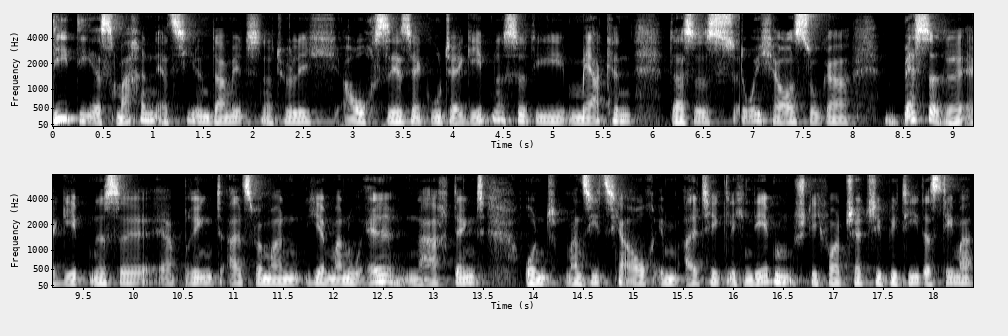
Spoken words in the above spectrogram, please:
die, die es machen, erzielen damit natürlich auch sehr, sehr gute Ergebnisse. Die merken, dass es durchaus sogar bessere Ergebnisse erbringt, als wenn man hier manuell nachdenkt. Und man sieht es ja auch im alltäglichen Leben, Stichwort ChatGPT, das Thema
